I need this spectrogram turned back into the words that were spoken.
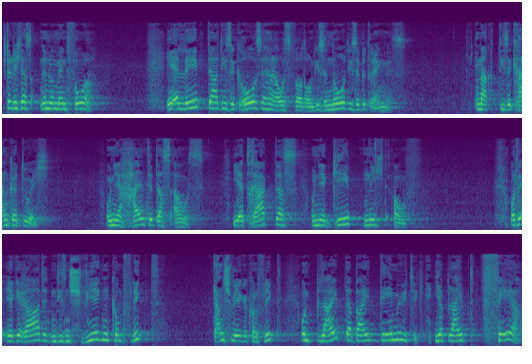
Stellt euch das einen Moment vor. Ihr erlebt da diese große Herausforderung, diese Not, diese Bedrängnis. Ihr macht diese Krankheit durch. Und ihr haltet das aus. Ihr ertragt das und ihr gebt nicht auf. Oder ihr geratet in diesen schwierigen Konflikt, ganz schwieriger Konflikt, und bleibt dabei demütig. Ihr bleibt fair.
